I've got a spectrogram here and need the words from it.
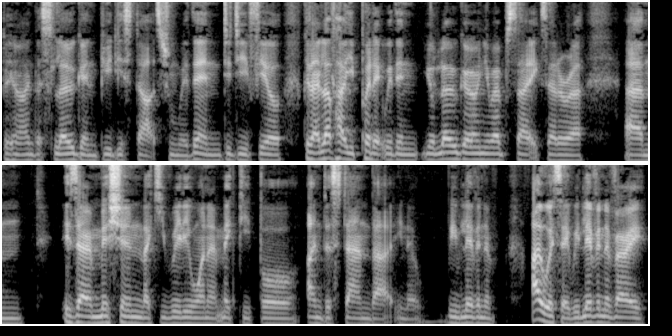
behind the slogan "Beauty starts from within," did you feel? Because I love how you put it within your logo and your website, etc. Um, is there a mission like you really want to make people understand that you know we live in a i would say we live in a very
